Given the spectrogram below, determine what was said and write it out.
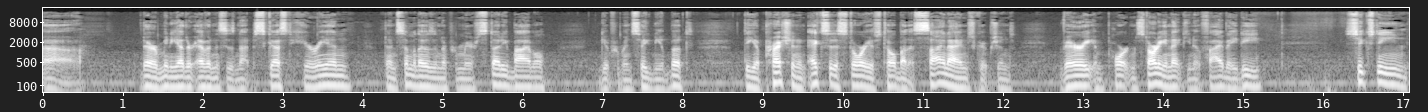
uh, there are many other evidences not discussed herein. Done some of those in the Premier Study Bible, get from Insignia Books. The oppression and Exodus story is told by the Sinai inscriptions, very important, starting in 1905 AD. 16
